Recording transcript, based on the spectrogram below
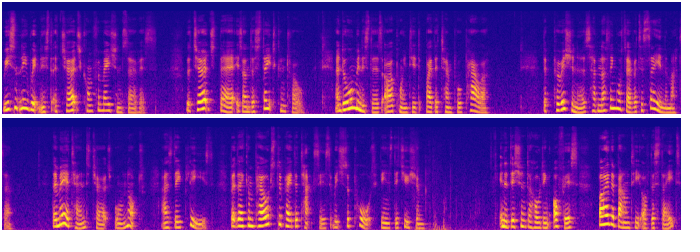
recently witnessed a church confirmation service. The church there is under state control and all ministers are appointed by the temporal power. The parishioners have nothing whatever to say in the matter. They may attend church or not, as they please, but they're compelled to pay the taxes which support the institution. In addition to holding office by the bounty of the state,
